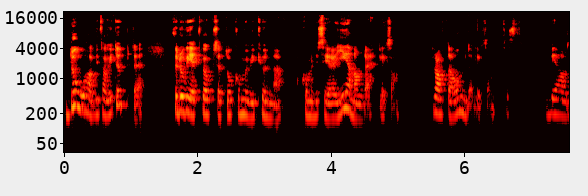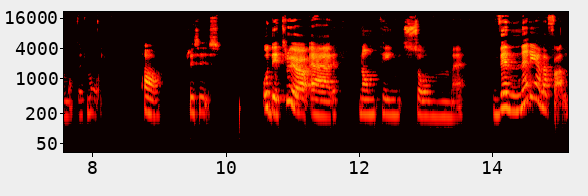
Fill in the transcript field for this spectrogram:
då har vi tagit upp det. För då vet vi också att då kommer vi kunna kommunicera igenom det, liksom. Prata om det, liksom, tills vi har nått ett mål. Ja, precis. Och det tror jag är någonting som vänner i alla fall,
